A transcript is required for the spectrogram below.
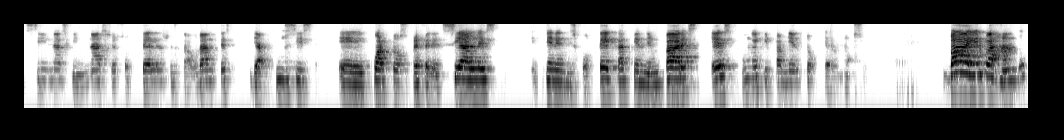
piscinas, gimnasios, hoteles, restaurantes, jacuzzis, eh, cuartos preferenciales, tienen discoteca, tienen bares, es un equipamiento hermoso. va a ir bajando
